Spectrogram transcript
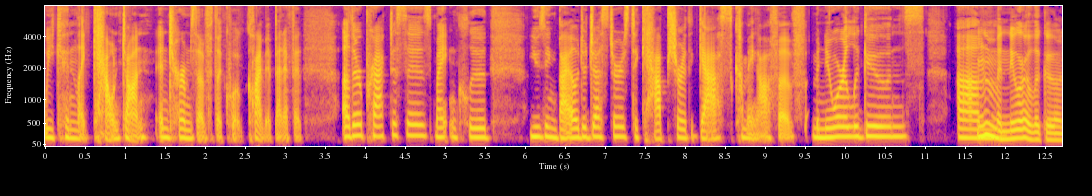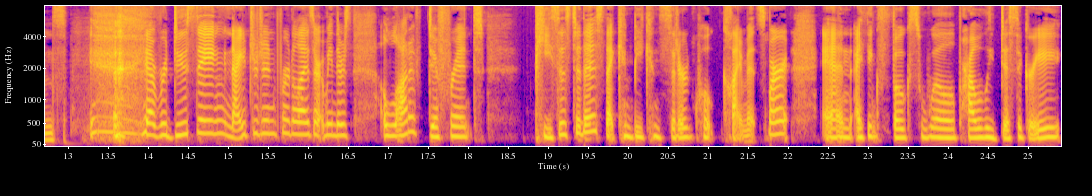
we can like count on in terms of the quote climate benefit. Other practices might include using biodigesters to capture the gas coming off of manure lagoons. Um, mm, manure lagoons. yeah, reducing nitrogen fertilizer. I mean, there's a lot of different pieces to this that can be considered quote climate smart and i think folks will probably disagree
